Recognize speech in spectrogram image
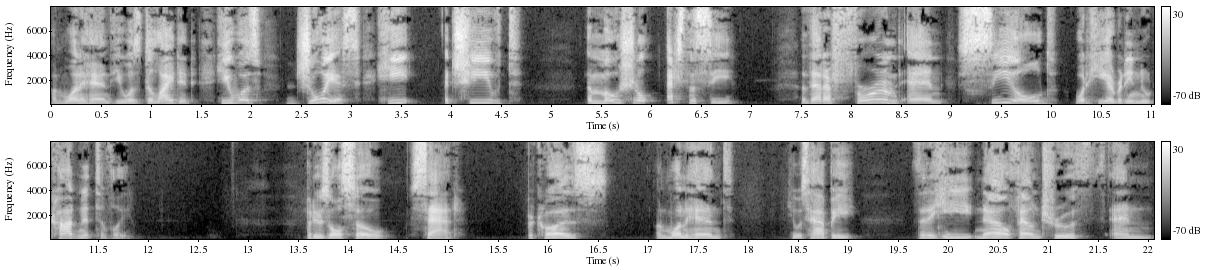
On one hand, he was delighted. He was joyous. He achieved emotional ecstasy that affirmed and sealed what he already knew cognitively. But he was also sad because on one hand, he was happy that he now found truth and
